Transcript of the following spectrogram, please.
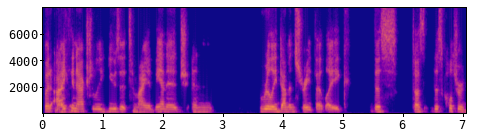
but i can actually use it to my advantage and really demonstrate that like this does this culture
